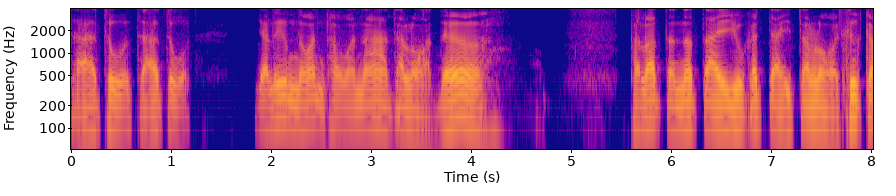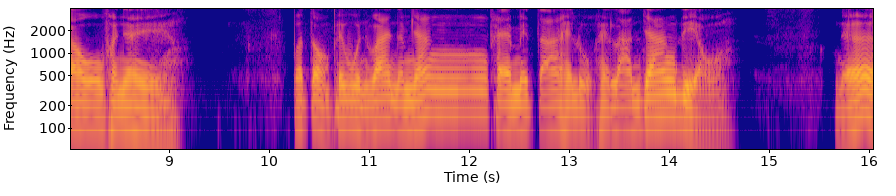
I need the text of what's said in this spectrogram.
สาธุสาธุอย่าลืมนอนภาวนาตลอดเด้อพระรัตนตรัยอยู่กับใจตลอดคือเก่าพ่อใหญ่บ่ต้องไปวุ่นวายน้ำยังแผ่เมตตาให้ลูกให้หลานย่างเดียว เด้อ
